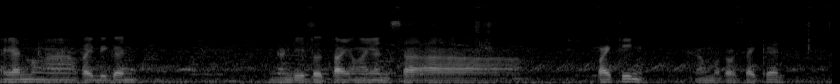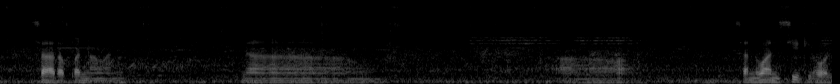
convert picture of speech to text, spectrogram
Ayan mga kaibigan. Nandito tayo ngayon sa parking ng motorcycle sa harapan ng ano ng ah, San Juan City Hall.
